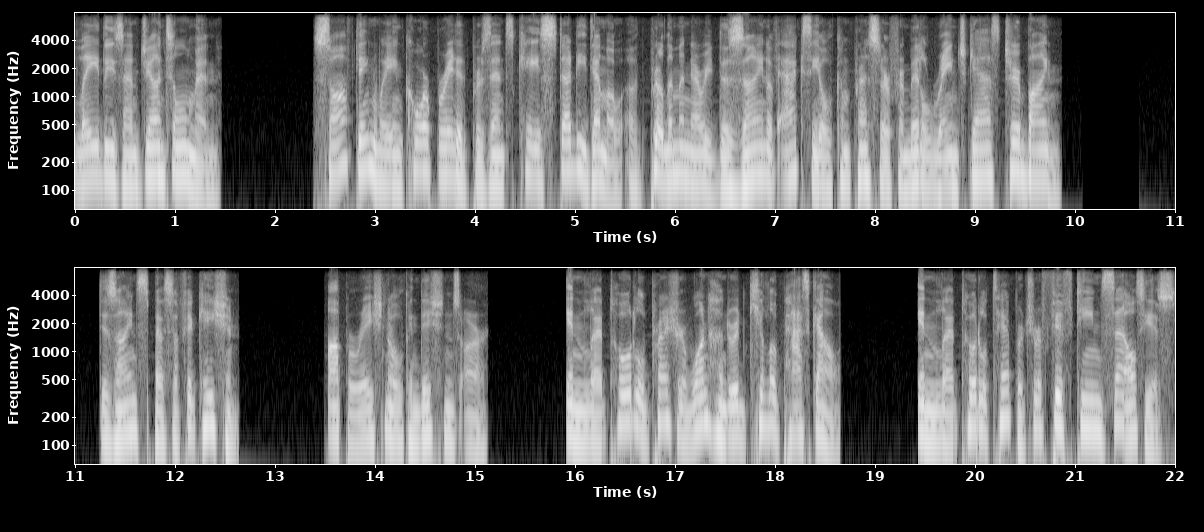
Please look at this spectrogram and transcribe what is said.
Ladies and gentlemen, SoftInWay Incorporated presents case study demo of preliminary design of axial compressor for middle range gas turbine. Design specification. Operational conditions are Inlet total pressure 100 kPa. Inlet total temperature 15 Celsius.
